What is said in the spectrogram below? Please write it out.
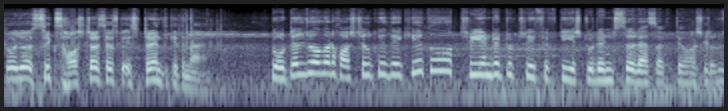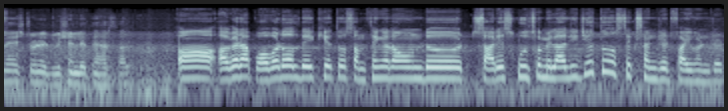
तो जो सिक्स हॉस्टल्स है उसका स्ट्रेंथ कितना है? टोटल जो अगर हॉस्टल की देखिए तो 300 टू 350 स्टूडेंट्स रह सकते हैं हॉस्टल कितने स्टूडेंट एडमिशन लेते हैं हर साल? आ, अगर आप ओवरऑल देखिए तो समथिंग अराउंड सारे स्कूल्स को मिला लीजिए तो 600 500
